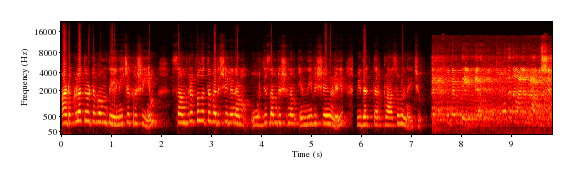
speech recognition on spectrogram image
അടുക്കളത്തോട്ടവും തേനീച്ച കൃഷിയും സംരംഭകത്വ പരിശീലനം ഊർജ സംരക്ഷണം എന്നീ വിഷയങ്ങളിൽ വിദഗ്ധർ ക്ലാസുകൾ നയിച്ചു. കുതിർത്തിയിട്ട് മൂന്ന് നാല് പ്രാവശ്യം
